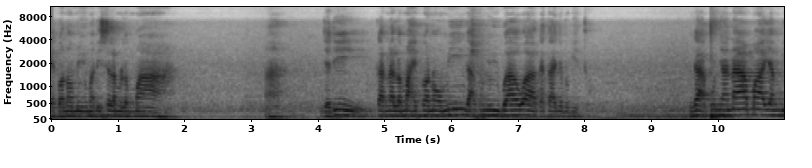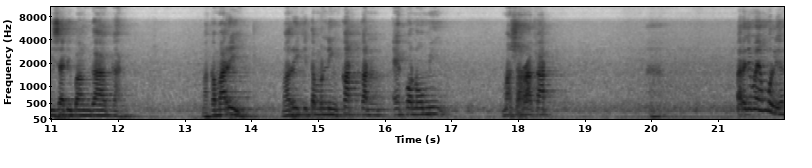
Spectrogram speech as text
Ekonomi umat Islam lemah. Nah, jadi karena lemah ekonomi nggak punya wibawa katanya begitu nggak punya nama yang bisa dibanggakan. Maka mari, mari kita meningkatkan ekonomi masyarakat. Para jemaah yang mulia,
